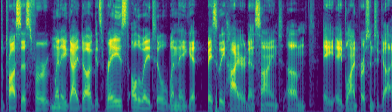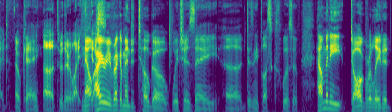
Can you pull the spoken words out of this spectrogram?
the process for when a guide dog gets raised all the way till when they get basically hired and assigned um, a, a blind person to guide Okay. uh, through their life. Now, Yes. I already recommended Togo, which is a uh, Disney Plus exclusive. How many dog-related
